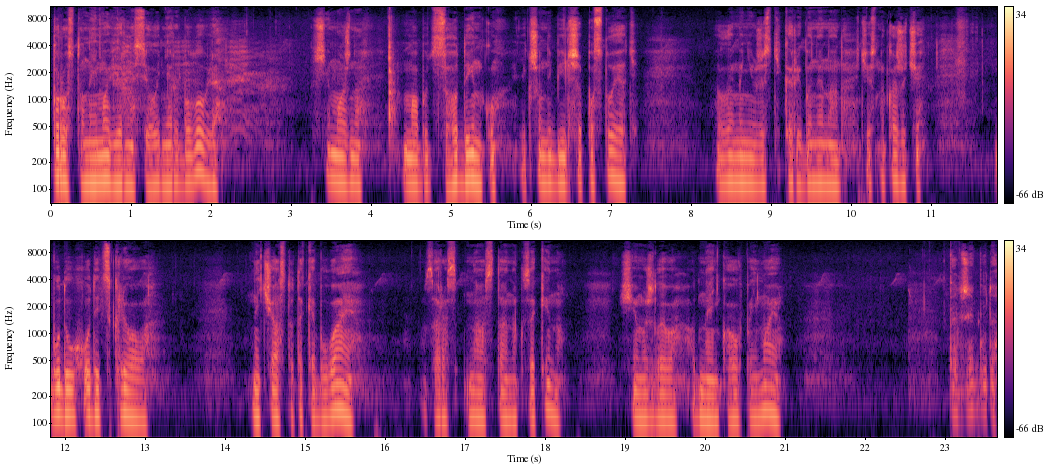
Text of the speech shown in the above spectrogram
просто неймовірно сьогодні риболовля. Ще можна, мабуть, з годинку, якщо не більше, постоять. Але мені вже стільки риби не треба. Чесно кажучи, буду уходити з кльова. Не часто таке буває. Зараз наостанок закину. Ще, можливо, одненького впіймаю. Та вже буду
